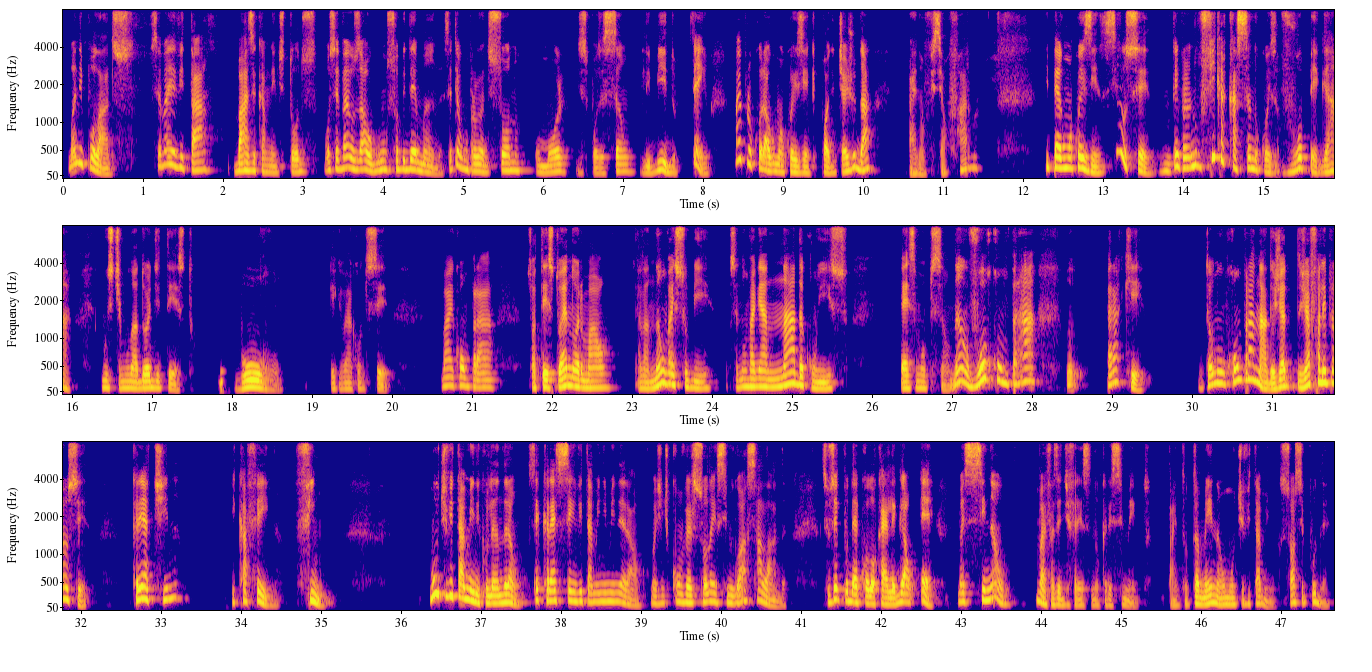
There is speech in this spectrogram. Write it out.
Manipulados. Você vai evitar basicamente todos. Você vai usar alguns sob demanda. Você tem algum problema de sono, humor, disposição, libido? Tenho. Vai procurar alguma coisinha que pode te ajudar. Vai na Oficial Farma e pega uma coisinha. Se você não tem problema, não fica caçando coisa. Vou pegar um estimulador de texto. Burro. O que, que vai acontecer? Vai comprar. Sua texto é normal. Ela não vai subir. Você não vai ganhar nada com isso. Péssima opção. Não, vou comprar. Para quê? Então não compra nada. Eu já, já falei para você. Creatina e cafeína. Fim. Multivitamínico, Leandrão. Você cresce sem vitamina e mineral. Como a gente conversou lá em cima, igual a salada. Se você puder colocar, é legal? É. Mas se não, não vai fazer diferença no crescimento. Tá? Então também não multivitamínico. Só se puder.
